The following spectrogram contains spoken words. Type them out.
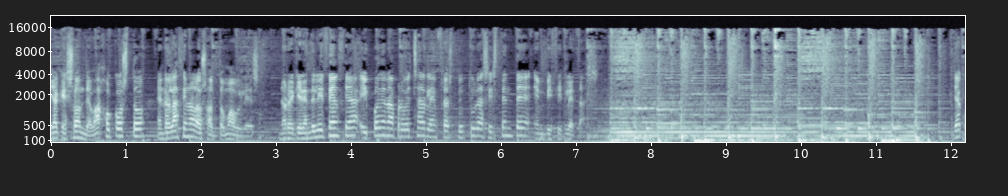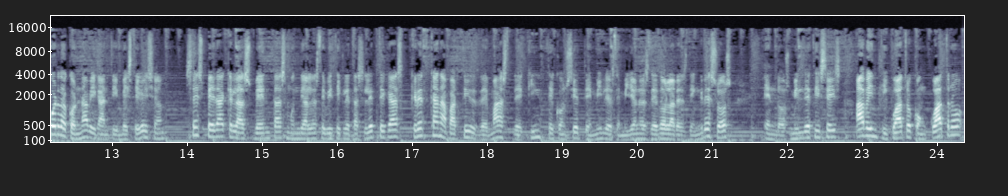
ya que son de bajo costo en relación a los automóviles, no requieren de licencia y pueden aprovechar la infraestructura existente en bicicletas. De acuerdo con Navigant Investigation, se espera que las ventas mundiales de bicicletas eléctricas crezcan a partir de más de 15,7 miles de millones de dólares de ingresos en 2016 a 24,4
